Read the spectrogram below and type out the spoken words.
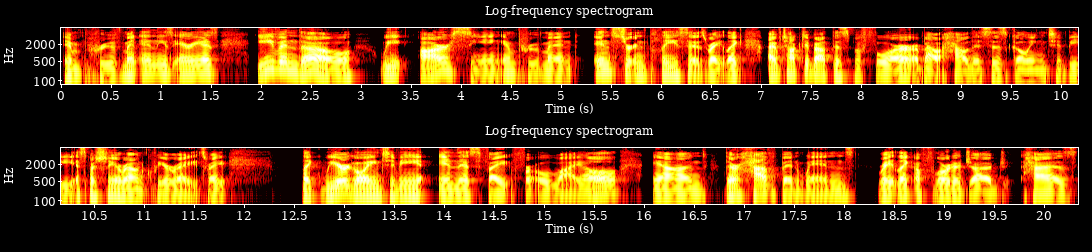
improvement in these areas, even though we are seeing improvement in certain places, right? Like I've talked about this before about how this is going to be, especially around queer rights, right? Like we are going to be in this fight for a while, and there have been wins, right? Like a Florida judge has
